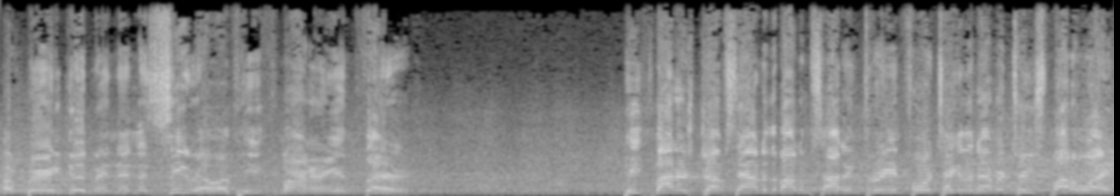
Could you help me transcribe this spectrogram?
of Barry Goodman, then the zero of Heath Miner in third. Heath Miners jumps down to the bottom side in three and four, taking the number two spot away.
